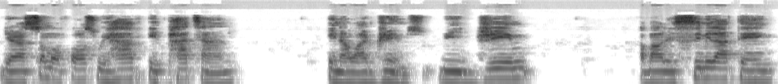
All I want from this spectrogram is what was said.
There are some of us, we have a pattern in our dreams. We dream about a similar thing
